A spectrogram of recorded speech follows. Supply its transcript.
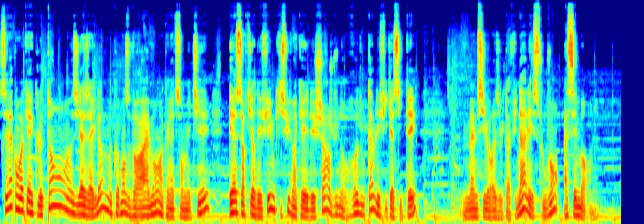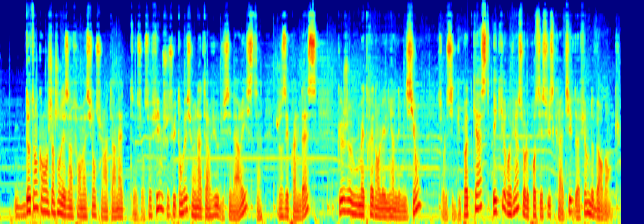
C'est là qu'on voit qu'avec le temps, The Asylum commence vraiment à connaître son métier et à sortir des films qui suivent un cahier des charges d'une redoutable efficacité, même si le résultat final est souvent assez morne. D'autant qu'en cherchant des informations sur internet sur ce film, je suis tombé sur une interview du scénariste, José Prendes, que je vous mettrai dans les liens de l'émission, sur le site du podcast, et qui revient sur le processus créatif de la firme de Burbank.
